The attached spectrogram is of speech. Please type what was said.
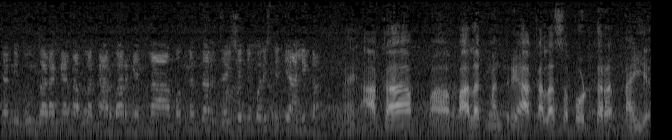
त्यांनी धूम धडाक्यात आपला कारभार घेतला मग नंतर जैसे ती परिस्थिती आली का? नाही आका पालकमंत्री आकाला सपोर्ट करत नाहीयेत.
